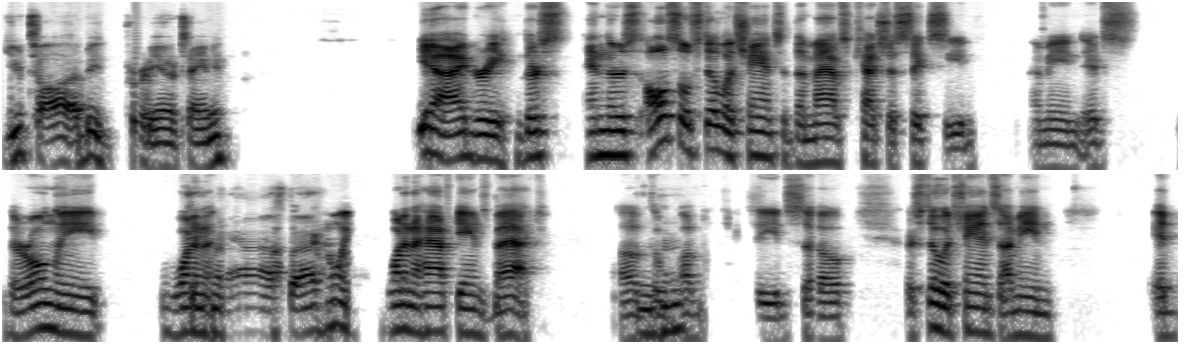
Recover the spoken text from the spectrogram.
Utah. That'd be pretty entertaining. Yeah, I agree. There's and there's also still a chance that the Mavs catch a six seed. I mean, it's they're only one and, and a half back. Only one and a half games back of mm-hmm. the of the seed. So there's still a chance. I mean, it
